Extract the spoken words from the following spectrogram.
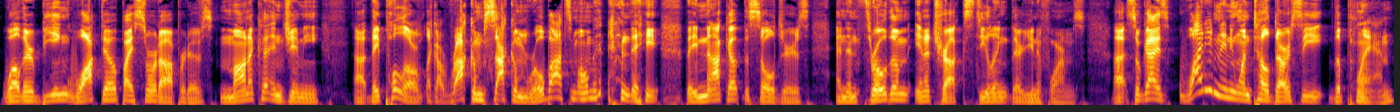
while they're being walked out by S.W.O.R.D. operatives, Monica and Jimmy uh, they pull a like a rock'em sock'em robots moment, and they they knock out the soldiers and then throw them in a truck, stealing their uniforms. Uh, so, guys, why didn't anyone tell Darcy the plan?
